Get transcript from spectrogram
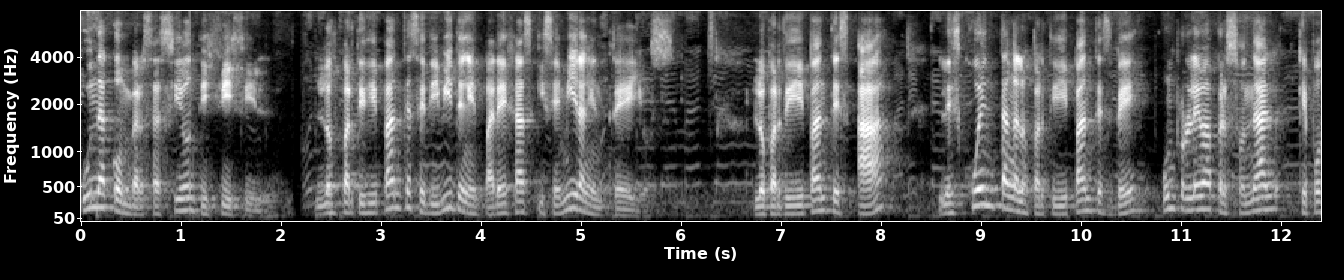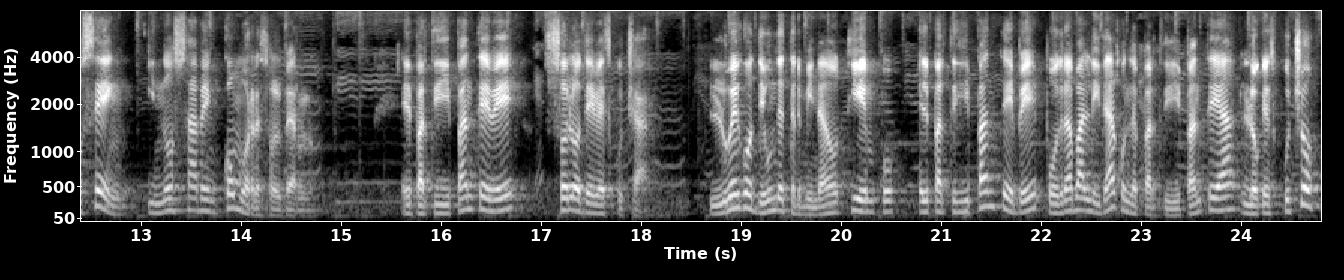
Una conversación difícil. Los participantes se dividen en parejas y se miran entre ellos. Los participantes A les cuentan a los participantes B un problema personal que poseen y no saben cómo resolverlo. El participante B solo debe escuchar. Luego de un determinado tiempo, el participante B podrá validar con el participante A lo que escuchó.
